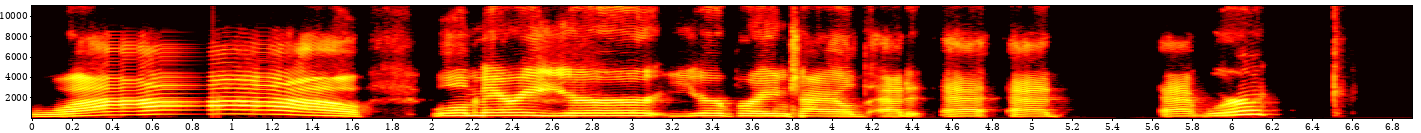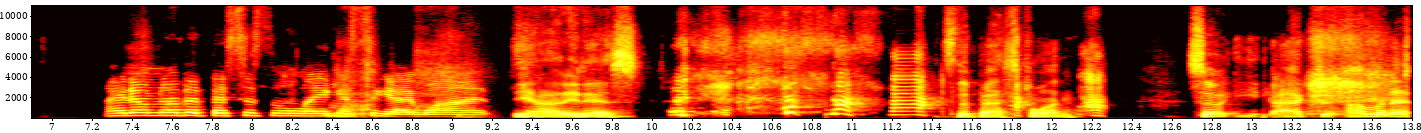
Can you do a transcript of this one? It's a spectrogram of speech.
Wow. Well, Mary, your your brainchild at at at at work. I don't know that this is the legacy I want. Yeah, it is. It's the best one. So actually, I'm gonna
